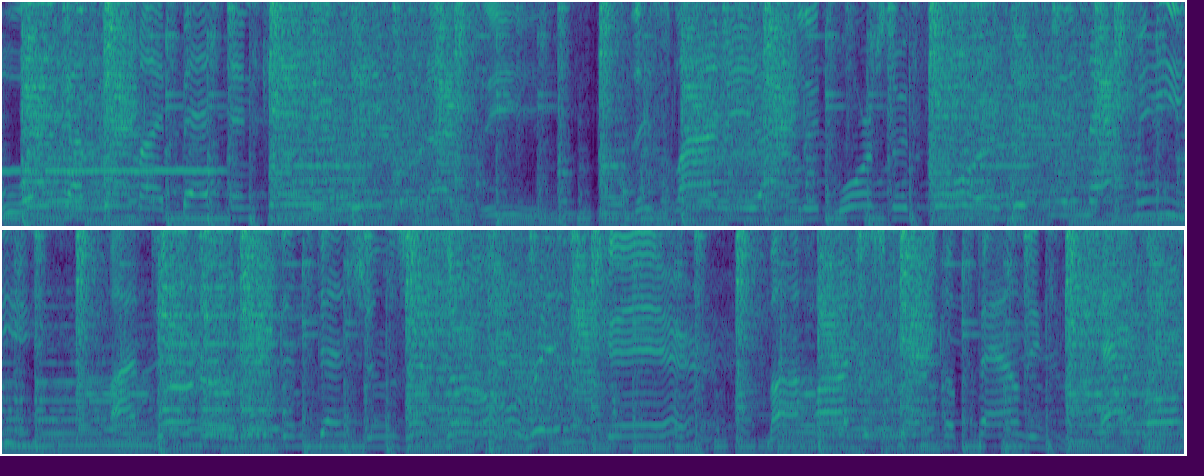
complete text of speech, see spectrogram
Wake up in my bed and can't believe what I see. This slimy ugly dwarf's before looking at me. I don't know his intentions and don't really care. My heart just can't stop pounding as long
